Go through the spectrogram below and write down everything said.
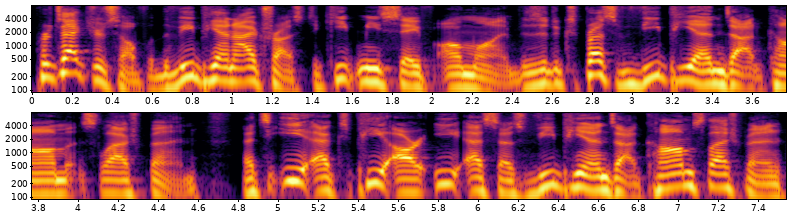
Protect yourself with the VPN I trust to keep me safe online. Visit expressvpn.com slash Ben. That's E-X-P-R-E-S-S-V-P-N.com slash Ben.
